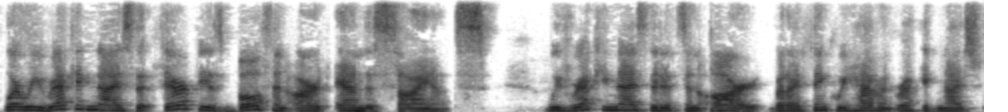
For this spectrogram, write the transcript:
where we recognize that therapy is both an art and a science. We've recognized that it's an art but i think we haven't recognized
